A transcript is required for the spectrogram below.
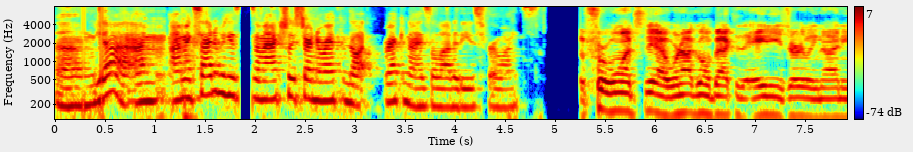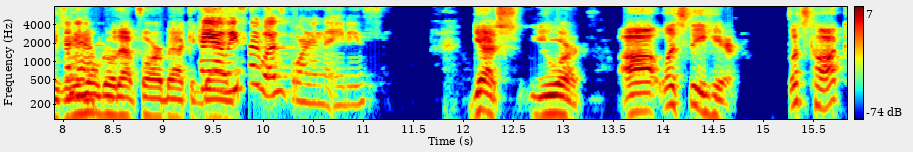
um, yeah, I'm I'm excited because I'm actually starting to recognize recognize a lot of these for once. For once, yeah, we're not going back to the 80s, early 90s, and we won't go that far back again. Hey, at least I was born in the 80s. Yes, you were. Uh, let's see here. let's talk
